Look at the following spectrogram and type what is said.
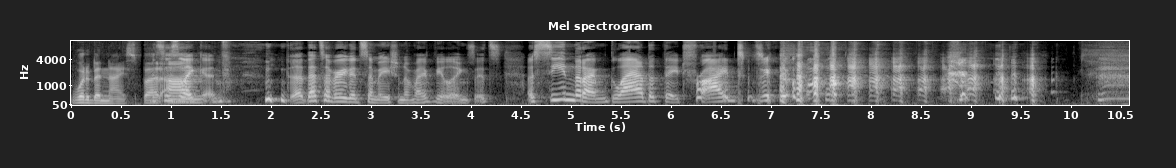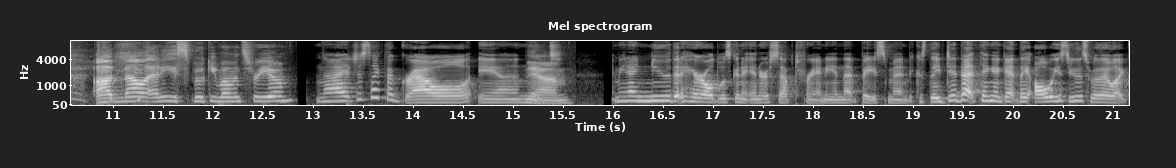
would have been nice. But This is um, like a, that's a very good summation of my feelings. It's a scene that I'm glad that they tried to do. uh, Mel, any spooky moments for you? no, I just like the growl and Yeah. I mean, I knew that Harold was going to intercept Franny in that basement because they did that thing again. They always do this where they're like,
